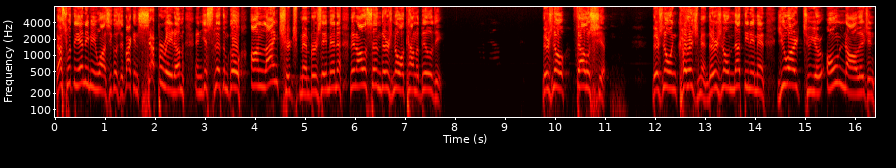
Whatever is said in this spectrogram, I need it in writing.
That's what the enemy wants. He goes, if I can separate them and just let them go online church members, amen, then all of a sudden there's no accountability. There's no fellowship. There's no encouragement. There's no nothing, amen. You are to your own knowledge and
